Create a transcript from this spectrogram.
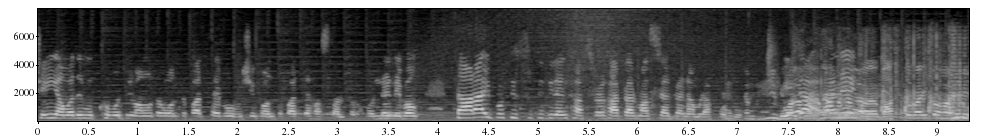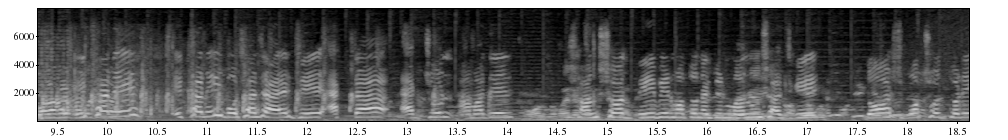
সেই আমাদের মুখ্যমন্ত্রী মমতা বন্দ্যোপাধ্যায় এবং অভিষেক বন্দ্যোপাধ্যায় হস্তান্তর করলেন এবং তারাই প্রতিশ্রুতি দিলেন খাসড়া ঘাটার মাস্টার প্ল্যান আমরা করব। এটা মানে হয়। এখানে এখানেই বোঝা যায় যে একটা একজন আমাদের সাংসদ দেবের মতন একজন মানুষ আজকে দশ বছর ধরে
